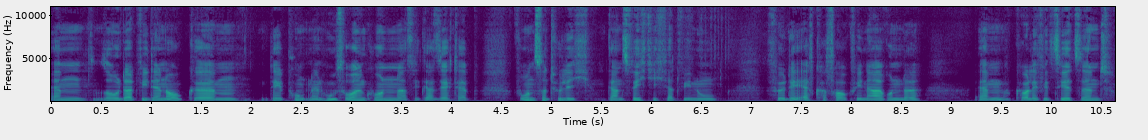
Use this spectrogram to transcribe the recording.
ähm, so dass wir dann auch ähm, die Punkte in Hus holen können. Als ich gesagt habe, für uns natürlich ganz wichtig, dass wir nun für die FKV-Finalrunde ähm, qualifiziert sind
